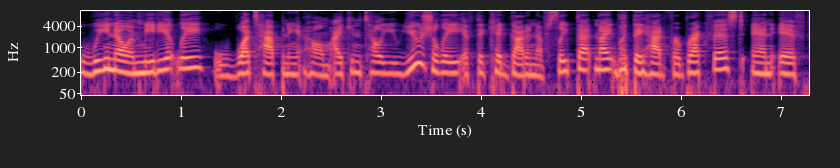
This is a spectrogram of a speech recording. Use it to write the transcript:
we know immediately what's happening at home. I can tell you usually if the kid got enough sleep that night, what they had for breakfast, and if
